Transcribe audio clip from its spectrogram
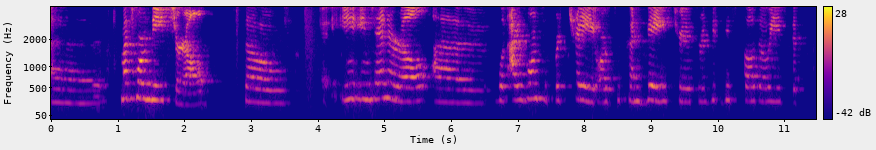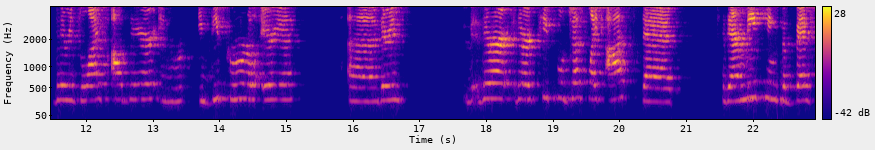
uh much more natural. So in, in general, uh, what I want to portray or to convey through, through this photo is that there is life out there in, in deep rural areas. Uh, there is there are there are people just like us that they are making the best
